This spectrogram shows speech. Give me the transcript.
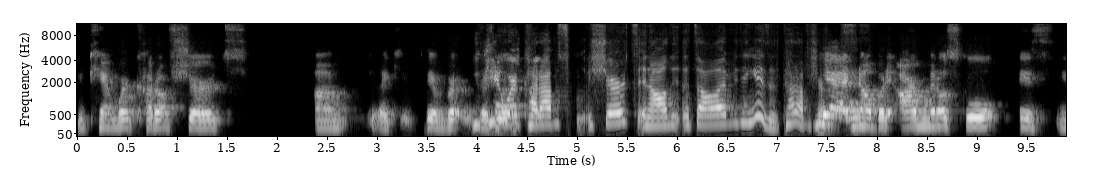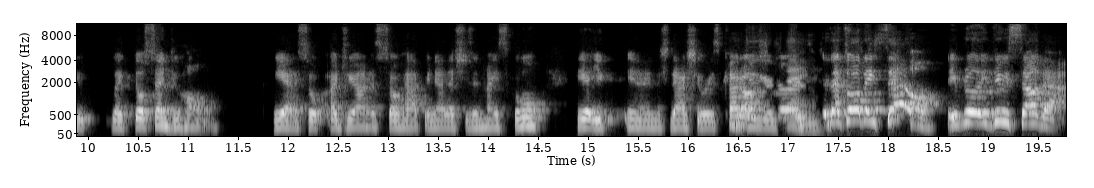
You can't wear cutoff shirts. Um, like they're ver- You can't wear cutoff shirts and all. The, that's all everything is. It's cutoff shirts. Yeah, no, but our middle school is you like they'll send you home. Yeah, so Adriana's so happy now that she's in high school. Yeah, you you know now she wears You do cutoff your shirts. That's all they sell. They really do sell that.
